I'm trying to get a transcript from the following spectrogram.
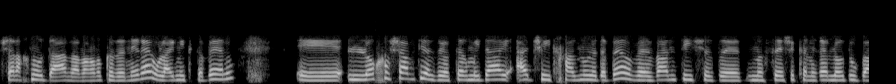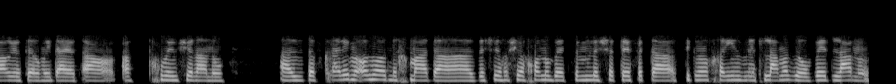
שלחנו הודעה ואמרנו כזה נראה, אולי נתקבל. אה, לא חשבתי על זה יותר מדי עד שהתחלנו לדבר והבנתי שזה נושא שכנראה לא דובר יותר מדי, התחומים שלנו. אז דווקא היה לי מאוד מאוד נחמד זה שיכולנו בעצם לשתף את הסגנון חיים ואת למה זה עובד לנו.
